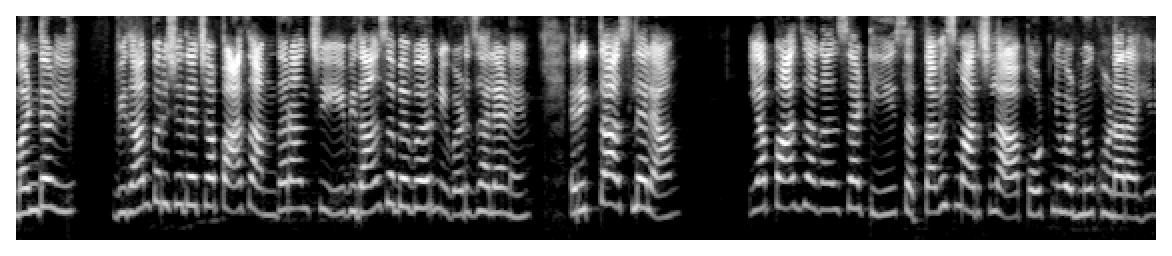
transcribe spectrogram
मंडळी विधान परिषदेच्या पाच आमदारांची विधानसभेवर निवड झाल्याने रिक्त असलेल्या या पाच जागांसाठी सत्तावीस मार्चला पोटनिवडणूक होणार आहे.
